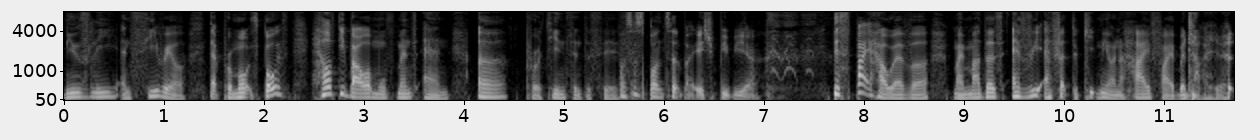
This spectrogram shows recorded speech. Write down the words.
muesli, and cereal that promotes both healthy bowel movements and a protein synthesis. Also sponsored by HPB. Yeah. Despite, however, my mother's every effort to keep me on a high fiber diet,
